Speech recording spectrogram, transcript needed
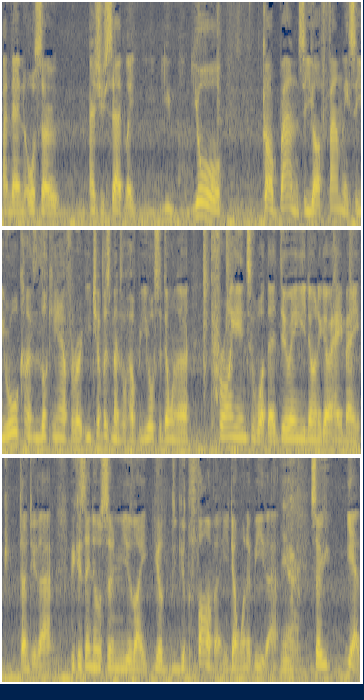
and then also, as you said, like you you're got a band, so you got a family, so you're all kind of looking out for each other's mental health, but you also don't want to pry into what they're doing. You don't want to go, "Hey, mate, don't do that," because then all of a sudden you're like you're you're the father, and you don't want to be that. Yeah. So yeah,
